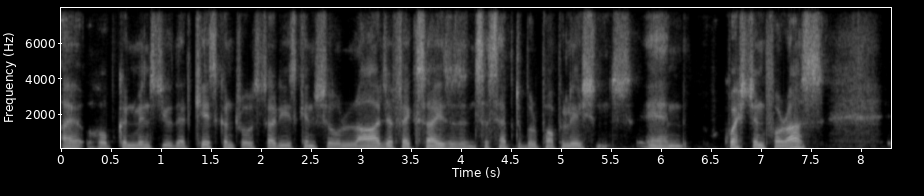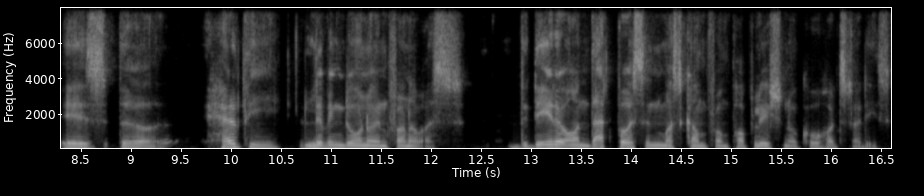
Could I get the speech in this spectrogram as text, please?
I hope, convinced you that case control studies can show large effect sizes in susceptible populations. And question for us is the healthy living donor in front of us the data on that person must come from population or cohort studies,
